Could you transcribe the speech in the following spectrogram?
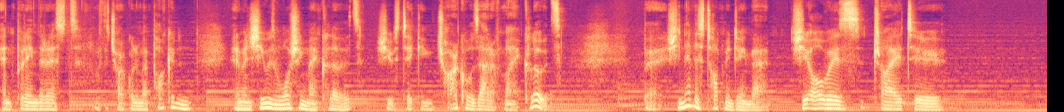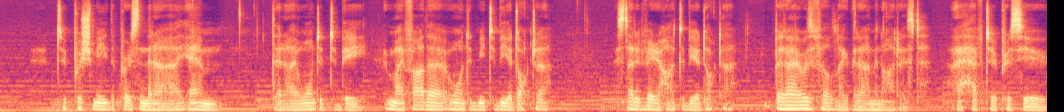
and putting the rest of the charcoal in my pocket. And, and when she was washing my clothes, she was taking charcoals out of my clothes. But she never stopped me doing that. She always tried to to push me the person that I am, that I wanted to be. My father wanted me to be a doctor I studied very hard to be a doctor, but I always felt like that I'm an artist. I have to pursue,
